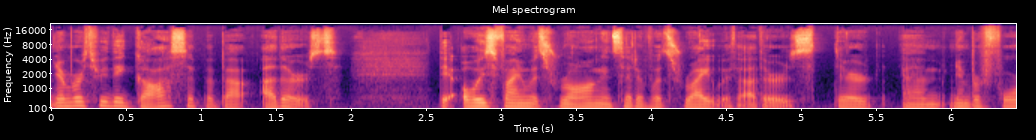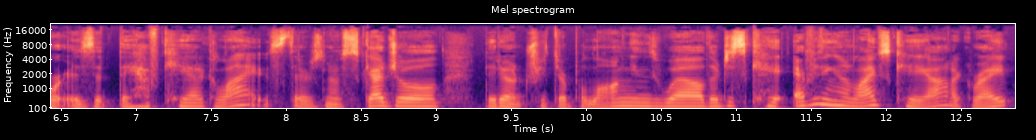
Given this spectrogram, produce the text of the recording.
Number 3, they gossip about others. They always find what's wrong instead of what's right with others. Their um, number four is that they have chaotic lives. There's no schedule. They don't treat their belongings well. They're just cha- everything in their life's chaotic, right?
